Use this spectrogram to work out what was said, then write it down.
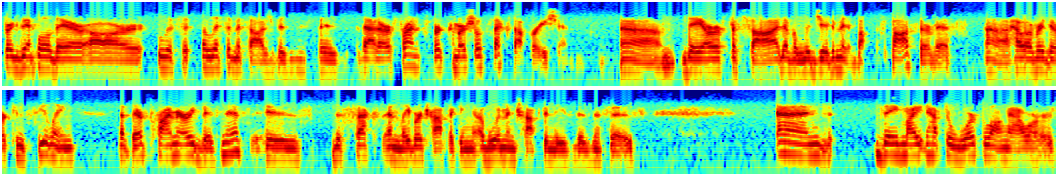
for example, there are illicit, illicit, massage businesses that are fronts for commercial sex operations. Um, they are a facade of a legitimate spa service uh, however, they're concealing that their primary business is the sex and labor trafficking of women trapped in these businesses. And they might have to work long hours.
